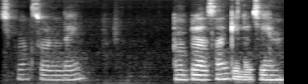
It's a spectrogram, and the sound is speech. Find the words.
Çıkmak zorundayım. Ama birazdan geleceğim.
